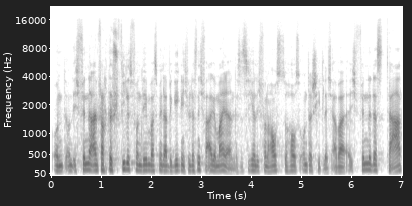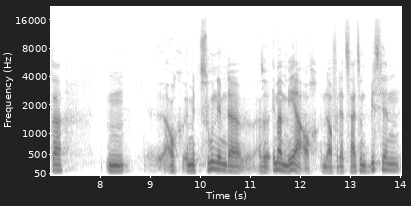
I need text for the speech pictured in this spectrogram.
und, und ich finde einfach, dass vieles von dem, was mir da begegnet, ich will das nicht verallgemeinern, das ist sicherlich von Haus zu Haus unterschiedlich, aber ich finde, das Theater mh, auch mit zunehmender, also immer mehr auch im Laufe der Zeit, so ein bisschen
